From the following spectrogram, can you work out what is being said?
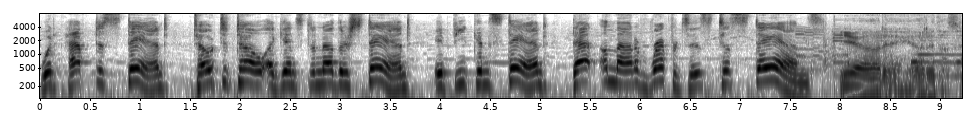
would have to stand toe to toe against another stand if you can stand that amount of references to stands. やれやれだぜ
